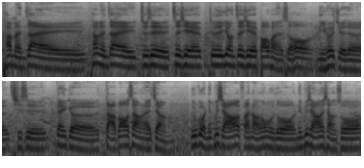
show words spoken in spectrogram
他们在他们在就是这些就是用这些包款的时候，你会觉得其实那个打包上来讲。如果你不想要烦恼那么多，你不想要想说，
